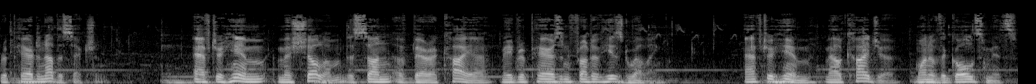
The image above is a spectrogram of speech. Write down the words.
repaired another section. After him, Meshullam, the son of Berechiah, made repairs in front of his dwelling. After him, Malchijah, one of the goldsmiths,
